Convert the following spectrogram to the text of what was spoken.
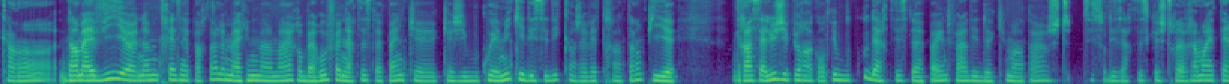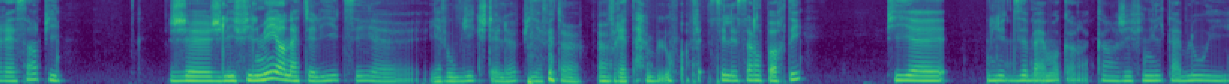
quand, dans ma vie, un homme très important, le mari de ma mère, Robert Wolf, un artiste peintre que, que j'ai beaucoup aimé, qui est décédé quand j'avais 30 ans. Puis, euh, grâce à lui, j'ai pu rencontrer beaucoup d'artistes peintres, faire des documentaires je- sur des artistes que je trouvais vraiment intéressants. Puis, je, je l'ai filmé en atelier, tu sais. euh, il avait oublié que j'étais là, puis il a fait un, un vrai tableau, en fait. Il s'est laissé emporter. Puis, euh, il lui disait, ben moi, quand, quand j'ai fini le tableau, il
